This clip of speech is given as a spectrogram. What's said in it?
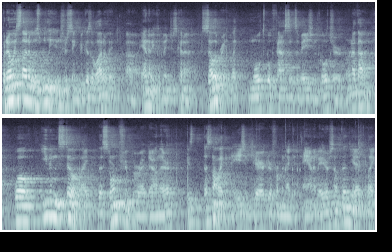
but I always thought it was really interesting because a lot of it, uh, anime conventions kind of celebrate like multiple facets of Asian culture. And I thought, well, even still, like the stormtrooper right down there, that's not like an Asian character from like an anime or something. Yet, like,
